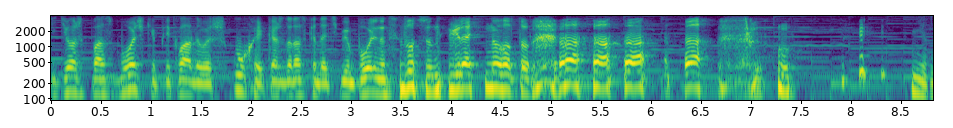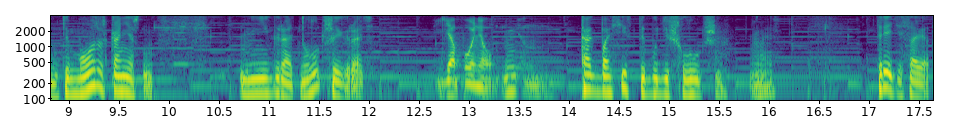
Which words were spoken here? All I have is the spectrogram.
Идешь к бас-бочке, прикладываешь ухо, и каждый раз, когда тебе больно, ты должен играть ноту. Нет, ну ты можешь, конечно, не играть, но лучше играть. Я понял. Как басист ты будешь лучше, понимаешь? Третий совет.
